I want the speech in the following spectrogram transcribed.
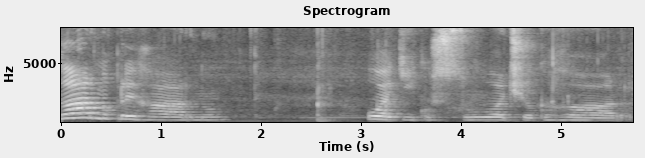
гарно пригарно. Ой, який кусочок гарний.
